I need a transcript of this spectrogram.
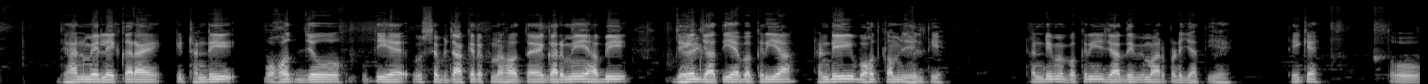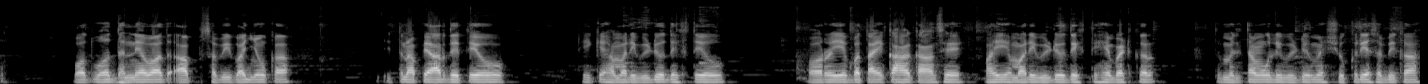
ध्यान में लेकर आए कि ठंडी बहुत जो होती है, उससे बचा के रखना होता है। गर्मी अभी झेल जाती है बकरियाँ, ठंडी बहुत कम झेलती है। ठंडी में बकरी ज़्यादा बीमार पड़ जाती है, ठीक है? तो बहुत बहुत धन्यवाद आप सभी भाइयों का, इतना प्यार देते हो, ठीक है? हमारी वीडियो देखते हो, और ये बताएँ कहाँ कहाँ से भाई हमारी वीडियो देखते हैं बैठकर। तो मिलता हूँ अगली वीडियो में, शुक्रिया सभी का।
